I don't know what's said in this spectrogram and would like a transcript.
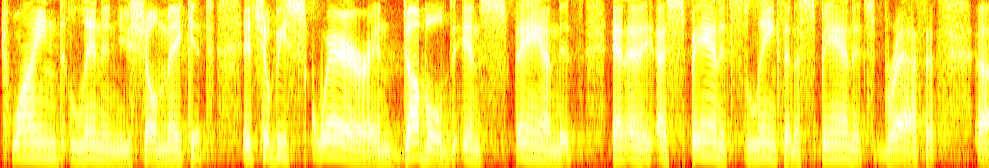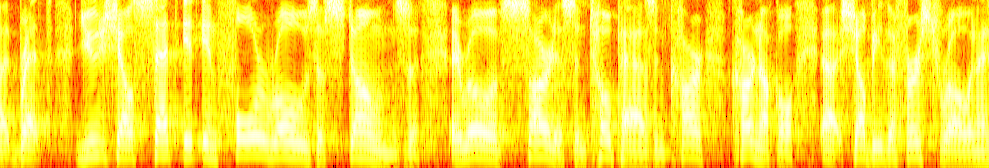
twined linen you shall make it. It shall be square and doubled in span, it, and, and a, span its length and a span its breadth. Uh, breadth. You shall set it in four rows of stones. A row of sardis and topaz and car, carbuncle uh, shall be the first row, and a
